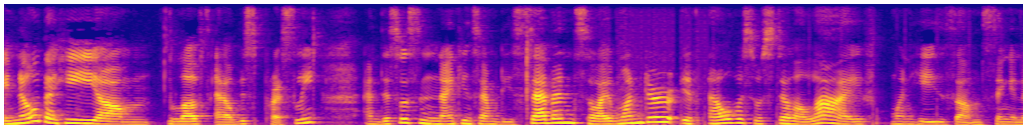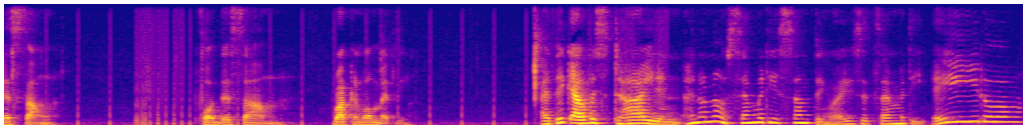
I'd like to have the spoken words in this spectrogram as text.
I know that he um, loves Elvis Presley, and this was in 1977. So I wonder if Elvis was still alive when he's um, singing this song for this um, rock and roll medley. I think Elvis died in I don't know 70 something, right? Is it 78 or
